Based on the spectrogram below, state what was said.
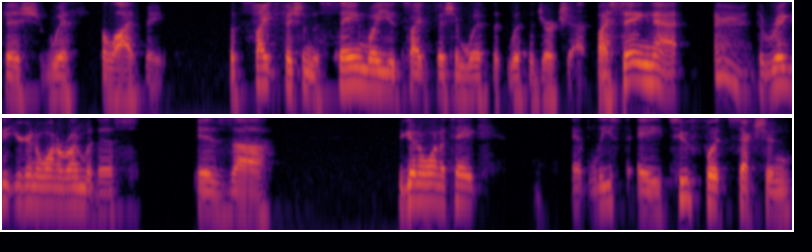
fish with the live bait. But sight fish them the same way you'd sight fish them with with the jerk shad. By saying that, the rig that you're going to want to run with this is uh, you're going to want to take at least a two foot section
